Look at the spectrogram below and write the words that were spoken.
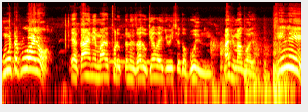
હું ટપુ આવ્યો એ કાંઈ નહીં મારે થોડુંક તને જાદુ કહેવાય ગયું છે તો ભૂલ માફી માગવા આવ્યો ચીની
